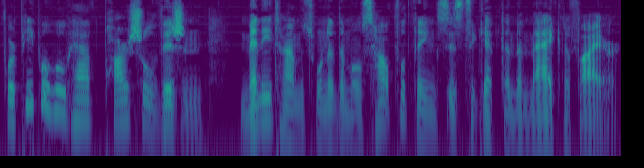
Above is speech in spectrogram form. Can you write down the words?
for people who have partial vision, many times one of the most helpful things is to get them a magnifier.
